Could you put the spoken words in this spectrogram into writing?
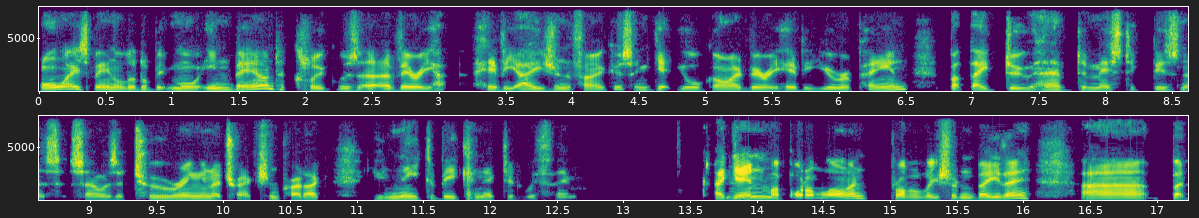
always been a little bit more inbound. Klook was a very heavy Asian focus and Get Your Guide very heavy European, but they do have domestic business. So as a touring and attraction product, you need to be connected with them. Again, my bottom line probably shouldn't be there, uh, but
